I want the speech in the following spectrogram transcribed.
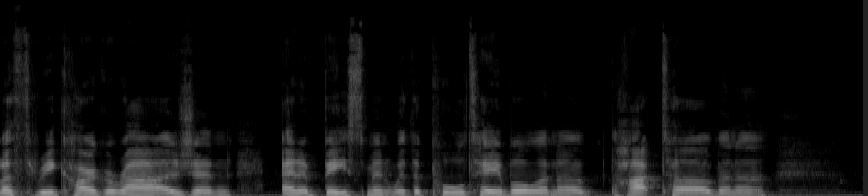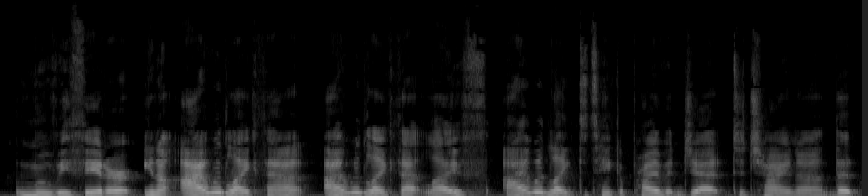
a three-car garage and and a basement with a pool table and a hot tub and a movie theater. You know, I would like that. I would like that life. I would like to take a private jet to China that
